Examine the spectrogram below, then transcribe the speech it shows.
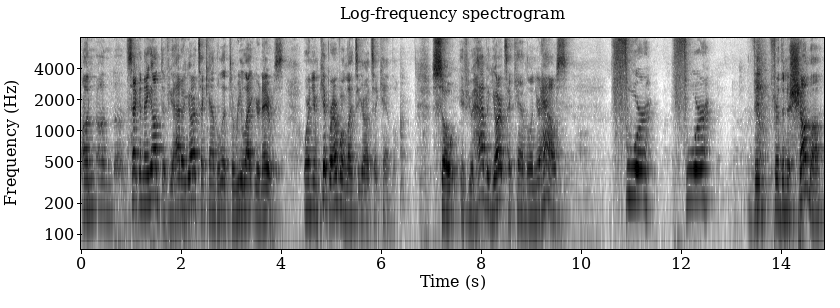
on, on, on second day Yontif, you had a yahrzeit candle lit to relight your neighbors, or in Yom Kippur, everyone lights a yahrzeit candle. So if you have a yahrzeit candle in your house, for for the for the neshama,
